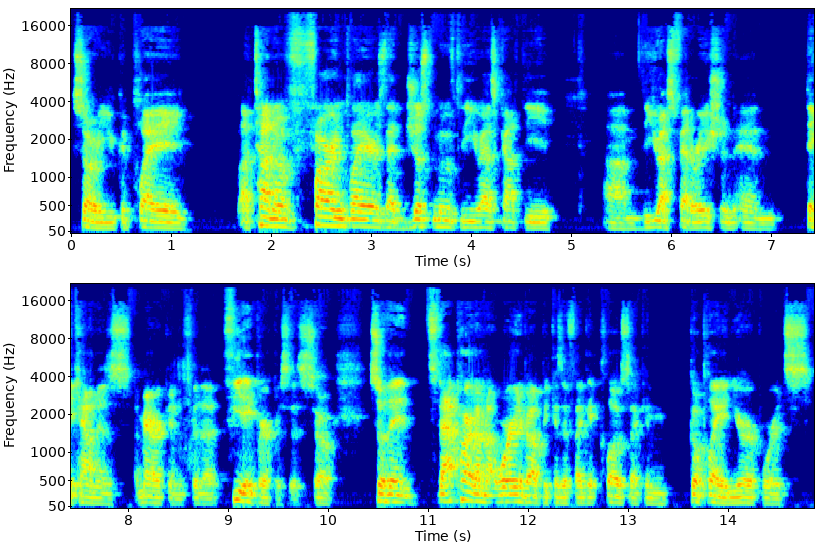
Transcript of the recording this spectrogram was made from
so you could play a ton of foreign players that just moved to the U.S., got the um, the U.S. Federation, and they count as American for the FIDE purposes. So, so, they, so that part I'm not worried about because if I get close, I can go play in Europe where it's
